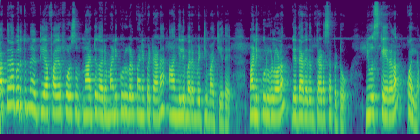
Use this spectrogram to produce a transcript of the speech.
പത്തനാപുരത്ത് നിന്നെത്തിയ ഫയർഫോഴ്സും നാട്ടുകാരും മണിക്കൂറുകൾ പണിപ്പെട്ടാണ് ആഞ്ഞിലിമരം വെട്ടിമാറ്റിയത്. മണിക്കൂറുകളോളം ഗതാഗതം തടസ്സപ്പെട്ടു. ന്യൂസ് കേരളം കൊല്ലം.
